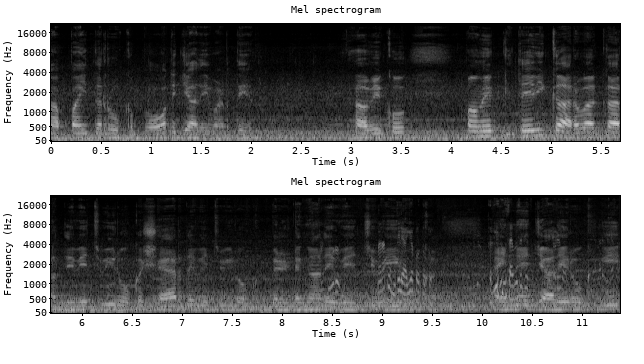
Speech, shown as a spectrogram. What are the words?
ਆਪਾਂ ਇੱਧਰ ਰੁੱਖ ਬਹੁਤ ਜ਼ਿਆਦਾ ਵੜਦੇ ਆ ਆ ਵੇਖੋ, ਭਾਵੇਂ ਕਿਤੇ ਵੀ ਘਰ ਵਾ, ਘਰ ਦੇ ਵਿੱਚ ਵੀ ਰੁੱਖ, ਸ਼ਹਿਰ ਦੇ ਵਿੱਚ ਵੀ ਰੁੱਖ, ਬਿਲਡਿੰਗਾਂ ਦੇ ਵਿੱਚ ਵੀ ਰੁੱਖ, ਇੰਨੇ ਜ਼ਿਆਦਾ ਰੁੱਖ ਕੀ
